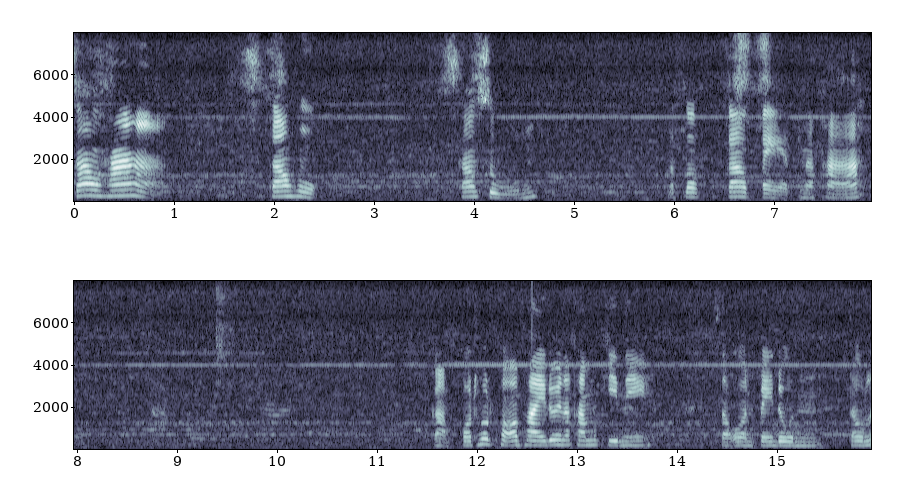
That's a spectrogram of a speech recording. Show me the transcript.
เก้าห้าเก้าหกเก้าศูนย์แล้วก็เก้าแปดนะคะ กับขอโทษขออภัยด้วยนะคะ เมื่อกี้นี้สะออนไปโดนโทร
